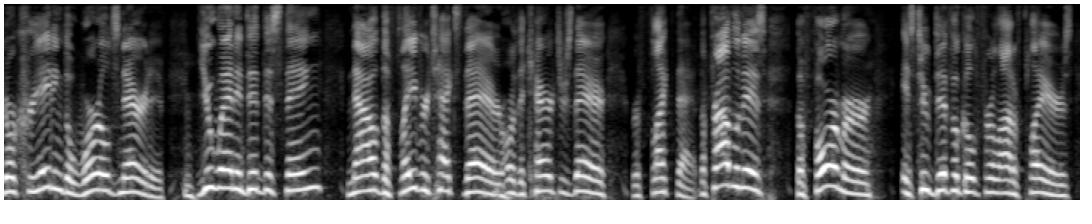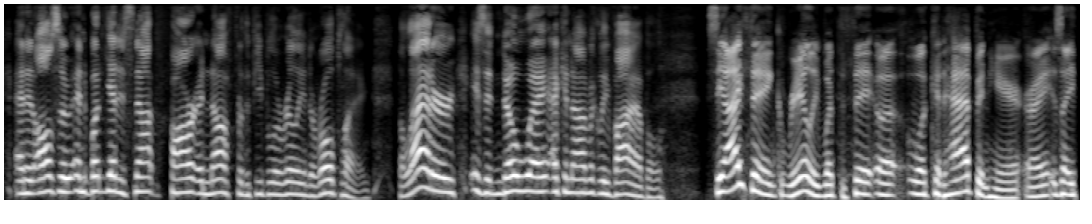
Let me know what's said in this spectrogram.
You're creating the world's narrative. you went and did this thing. Now the flavor text there or the characters there reflect that. The problem is the former is too difficult for a lot of players and it also and but yet it's not far enough for the people who are really into role playing. The latter is in no way economically viable. See, I think really what the thi- uh, what could happen here, right, is I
